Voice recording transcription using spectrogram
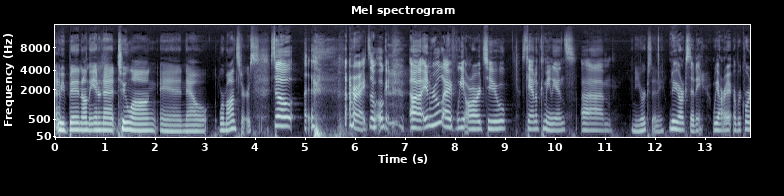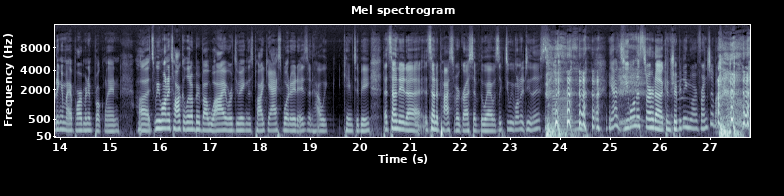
we've been on the internet too long and now we're monsters. So, all right. So, okay. Uh, in real life, we are two stand-up comedians. Um, New York City. New York City. We are recording in my apartment in Brooklyn. Uh, so we want to talk a little bit about why we're doing this podcast, what it is, and how we came to be. That sounded uh, it sounded passive aggressive the way I was like, "Do we want to do this? Um, yeah. Do you want to start uh, contributing to our friendship? I don't know.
